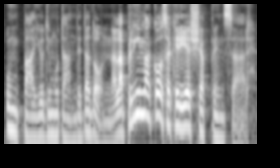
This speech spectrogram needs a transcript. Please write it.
un paio di mutande da donna, la prima cosa che riesce a pensare.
